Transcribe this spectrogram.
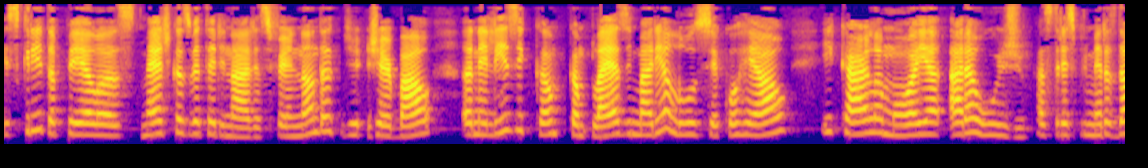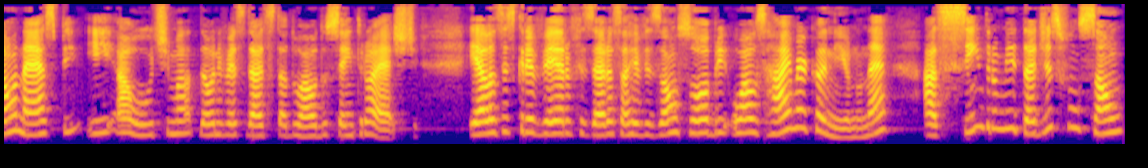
escrita pelas médicas veterinárias Fernanda Gerbal, Annelise Camplese, Maria Lúcia Correal e Carla Moya Araújo, as três primeiras da Unesp e a última da Universidade Estadual do Centro-Oeste. E elas escreveram, fizeram essa revisão sobre o Alzheimer canino, né? A síndrome da disfunção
